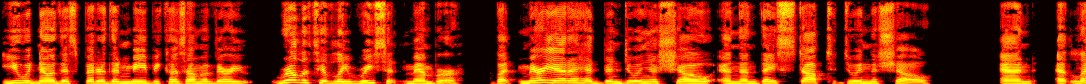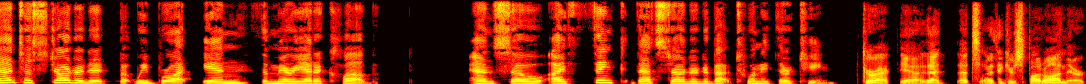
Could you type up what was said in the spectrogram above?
you would know this better than me because I'm a very relatively recent member but Marietta had been doing a show and then they stopped doing the show and Atlanta started it, but we brought in the Marietta Club. And so I think that started about 2013. Correct. Yeah, that that's I think you're spot on there.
